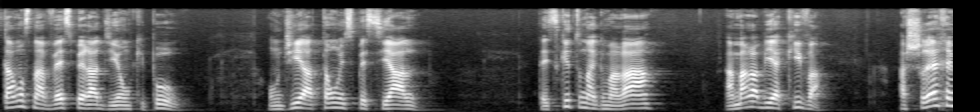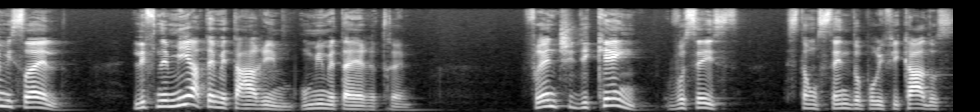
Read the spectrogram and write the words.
Estamos na véspera de Yom Kippur, um dia tão especial. Está escrito na Gemara, Amar Rabbi Akiva, Ashrechem Israel, Lifne mi atem etaharim, umi metaheretrem. Frente de quem vocês estão sendo purificados?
